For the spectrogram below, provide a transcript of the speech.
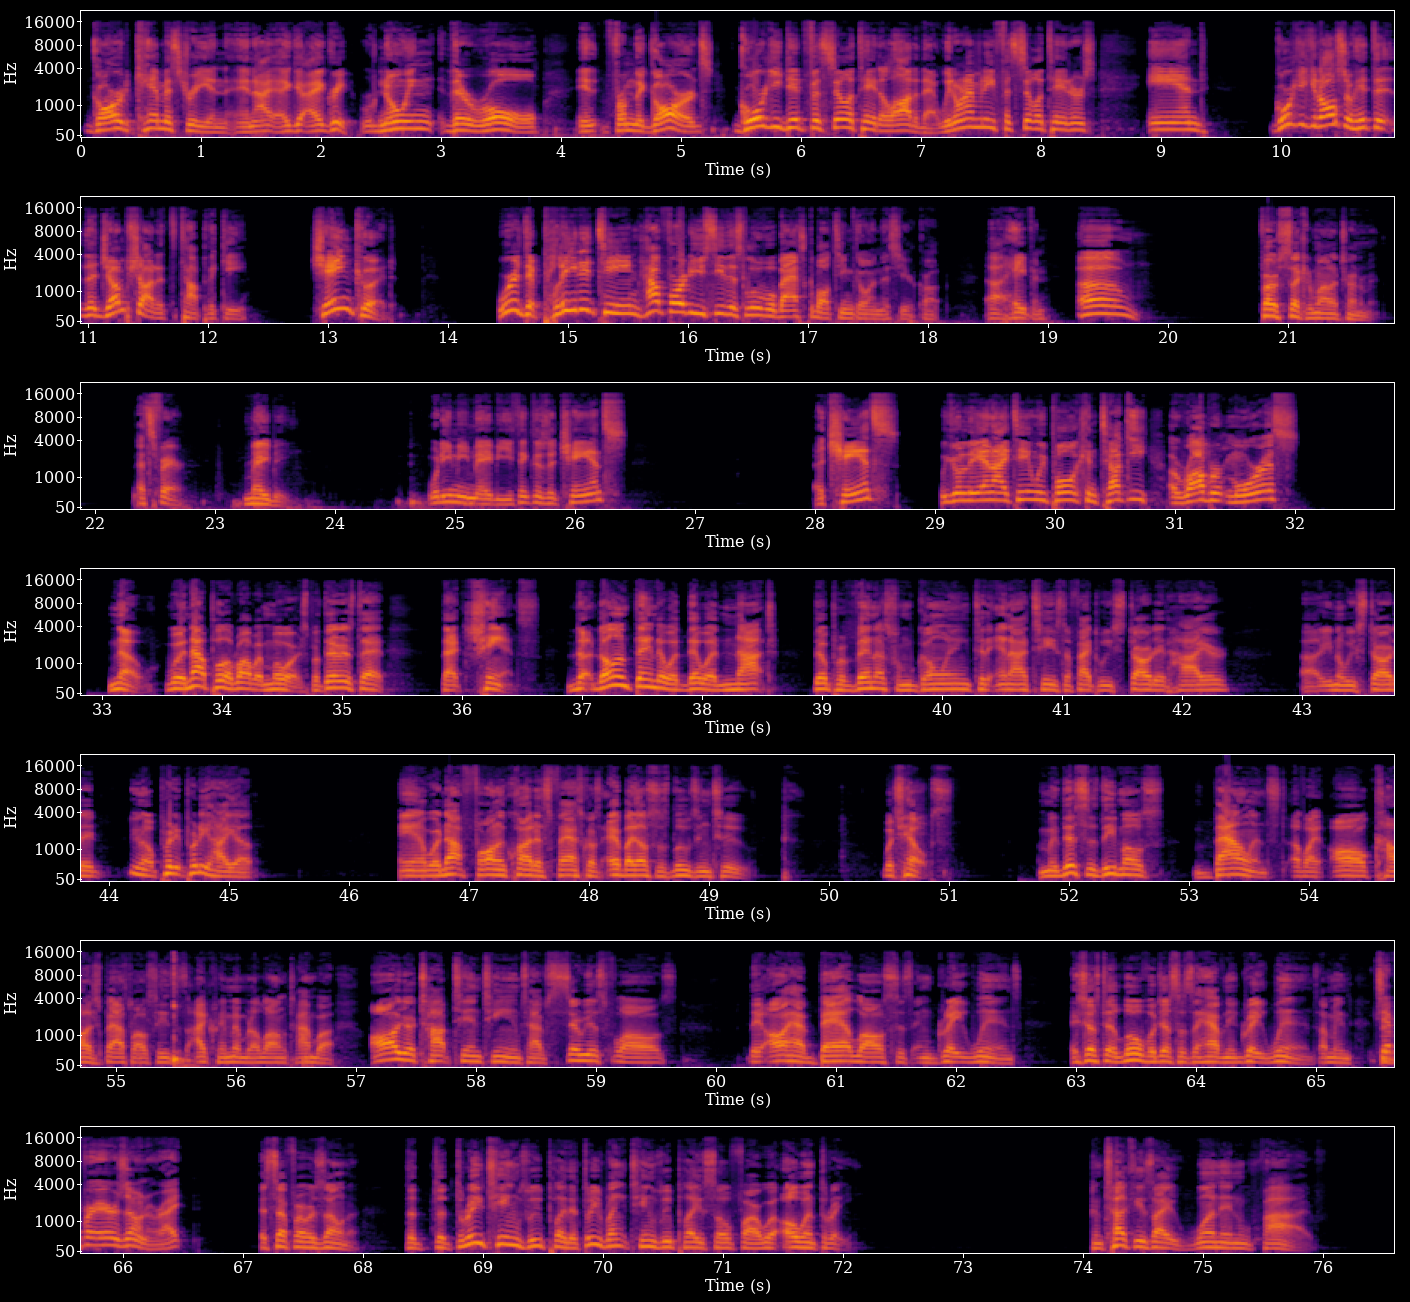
guard chemistry, and, and I, I, agree, knowing their role in, from the guards, Gorgui did facilitate a lot of that. We don't have any facilitators, and Gorgui could also hit the, the jump shot at the top of the key. Chane could. We're a depleted team. How far do you see this Louisville basketball team going this year, Carl- uh, Haven? Um, first, second round of tournament, That's fair. maybe. What do you mean, maybe? You think there's a chance? A chance? We go to the NIT and we pull a Kentucky, a Robert Morris? No, we're not pulling a Robert Morris, but there is that that chance. The, the only thing that would that would not would prevent us from going to the NITs. the fact we started higher. Uh, you know, we started you know pretty pretty high up, and we're not falling quite as fast because everybody else is losing too, which helps. I mean, this is the most balanced of like all college basketball seasons I can remember in a long time. Where all your top ten teams have serious flaws, they all have bad losses and great wins. It's just that Louisville just doesn't have any great wins. I mean, Except for Arizona, right? except for Arizona. The the three teams we play, the three ranked teams we played so far, we're 0 and 3. Kentucky's like 1 and 5,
